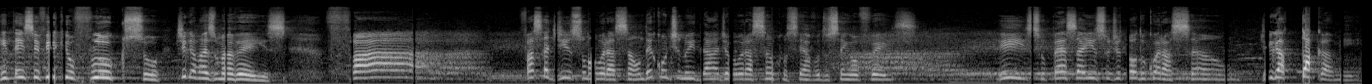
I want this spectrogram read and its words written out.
Intensifique o fluxo. Diga mais uma vez. Fala. Faça disso uma oração. Dê continuidade à oração que o servo do Senhor fez. Isso, peça isso de todo o coração. Diga, toca-me.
